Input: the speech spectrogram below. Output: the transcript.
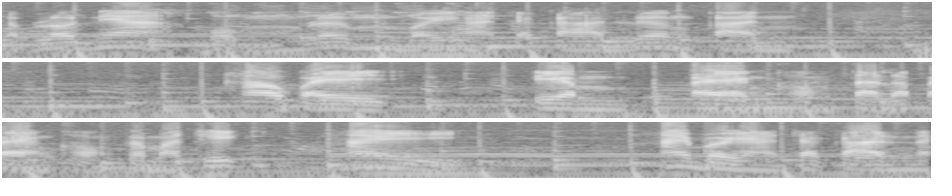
สับปะรถเนี่ยผมเริ่มบริหารจัดการเรื่องการเข้าไปเตรียมแปลงของแต่ละแปลงของสมาชิกให้ ให้บริหารจัดการใน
